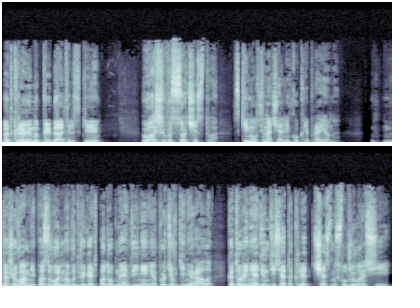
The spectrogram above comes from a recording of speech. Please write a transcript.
откровенно предательские». «Ваше высочество», — скинулся начальник укрепрайона. «Даже вам не позволено выдвигать подобные обвинения против генерала, который не один десяток лет честно служил России».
